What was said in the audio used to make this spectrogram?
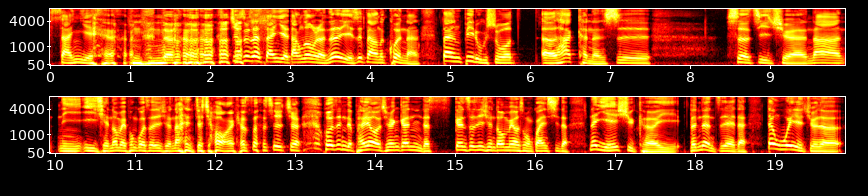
三爷 的 居住在山野当中的人，真的也是非常的困难。但譬如说，呃，他可能是。设计圈，那你以前都没碰过设计圈，那你就交往一个设计圈，或者是你的朋友圈跟你的跟设计圈都没有什么关系的，那也许可以等等之类的。但我也觉得，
